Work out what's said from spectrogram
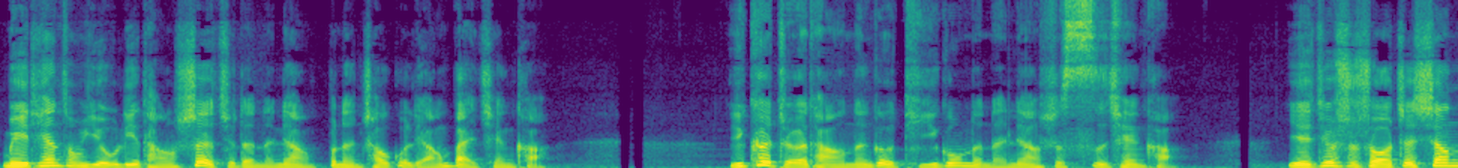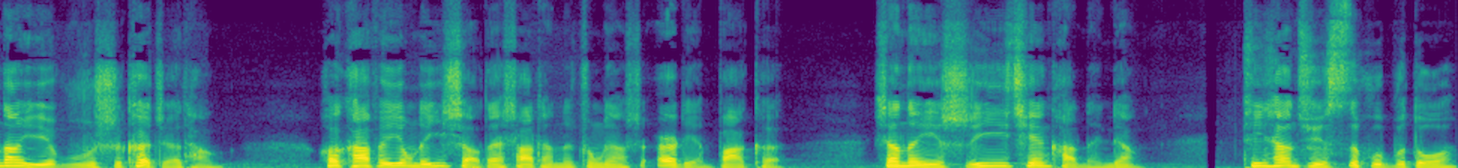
每天从游离糖摄取的能量不能超过两百千卡。一克蔗糖能够提供的能量是四千卡，也就是说，这相当于五十克蔗糖。喝咖啡用的一小袋砂糖的重量是二点八克，相当于十一千卡能量。听上去似乎不多，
